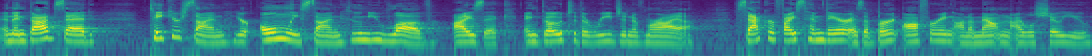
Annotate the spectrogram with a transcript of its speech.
And then God said, Take your son, your only son, whom you love, Isaac, and go to the region of Moriah. Sacrifice him there as a burnt offering on a mountain I will show you.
